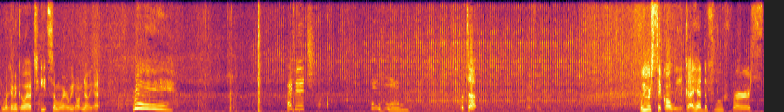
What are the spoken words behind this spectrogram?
And we're gonna go out to eat somewhere we don't know yet. Hooray! Hi, bitch. Oh, hello. What's up? That's it. We were sick all week. I had the flu first,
